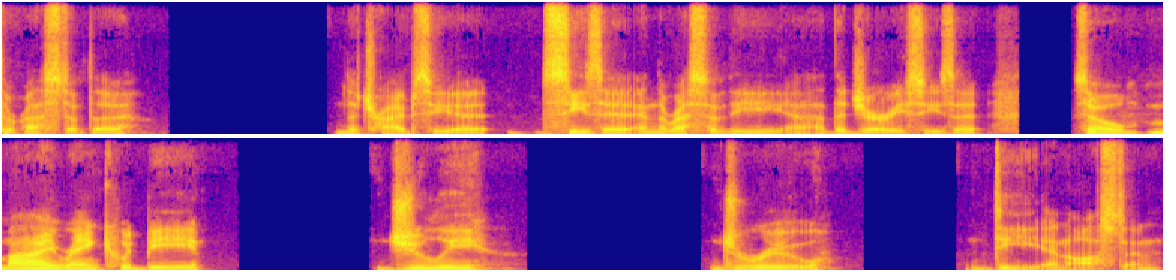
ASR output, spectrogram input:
the rest of the the tribe see it sees it and the rest of the uh, the jury sees it so my rank would be julie drew d and austin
